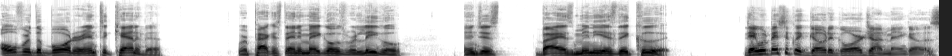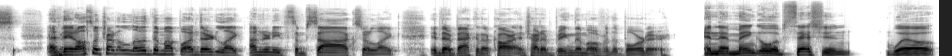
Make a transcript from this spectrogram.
over the border into Canada where Pakistani mangoes were legal and just buy as many as they could they would basically go to gorge on mangoes and they'd also try to load them up under like underneath some socks or like in their back of their car and try to bring them over the border. And that mango obsession well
